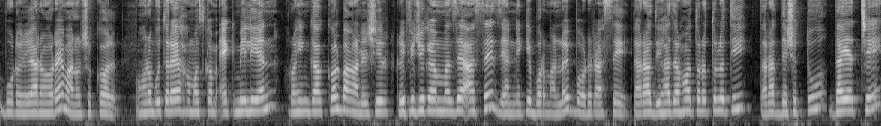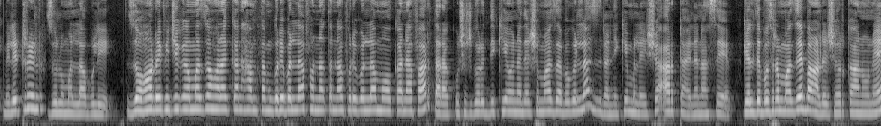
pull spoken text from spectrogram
বুটরিয়ানরে মানুষ সকল অনুভূতরে সমস্কম এক মিলিয়ন রোহিঙ্গা কল বাংলাদেশের রিফিউজি ক্যাম্প মাঝে আছে যার নাকি বর্মালয় বর্ডার আছে। তারা দুই হাজার সতেরো তলতি তারা দেশতো দায়াচ্ছে মিলিটারির জুলুমাল্লা বুলি। যখন রিফিউজি মাঝে হনাকান হামতাম করিবল্লা ফনাতনা ফুরিবল্লা মৌকা নাফার তারা কোশিশ করে দেখি অন্য দেশের মাঝে যাব গল্লা যেটা নাকি মালয়েশিয়া আর থাইল্যান্ড আছে। গেলতে বছরের মাঝে বাংলাদেশের কানুনে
